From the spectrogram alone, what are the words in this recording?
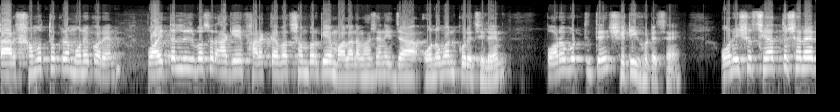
তার সমর্থকরা মনে করেন, পঁয়তাল্লিশ বছর আগে ফারাক্কাবাদ সম্পর্কে মাওলানা ভাসানী যা অনুমান করেছিলেন, পরবর্তীতে সেটি ঘটেছে। উনিশশো ছিয়াত্তর সালের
